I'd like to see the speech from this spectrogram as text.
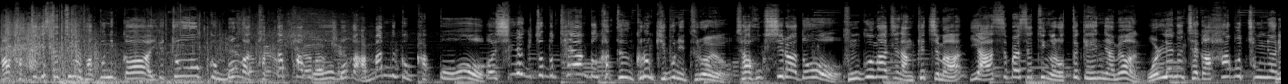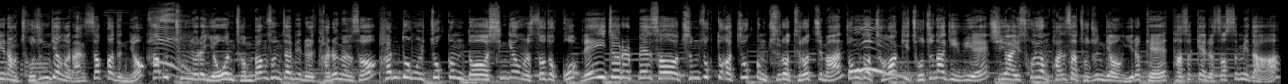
아, 갑자기 세팅을 바꾸니까 이게 조금 뭔가 답답하고 뭔가 안 맞는 것 같고 어, 실력이 좀 더 태한 것 같은 그런 기분이 들어요. 자, 혹시라도 궁금하진 않겠지만 이 아스발 세팅을 어떻게 했냐면 원래는 제가 하부 총열이랑 조준경을 안 썼거든요. 하부 총열의 여원 전방 손잡이를 다루면서 반동을 조금 더 신경을 써줬고 레이저를 빼서 줌 속도가 조금 줄어들었지만 좀 더 정확히 조준하기 위해 GI 소형 반사 조준경 이렇게 다섯 개를 썼습니다.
